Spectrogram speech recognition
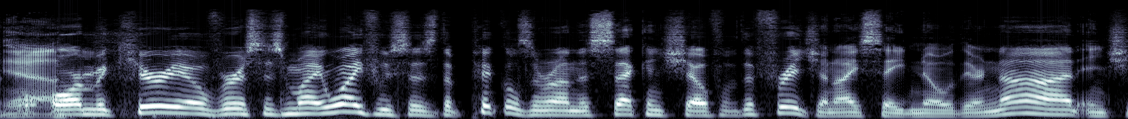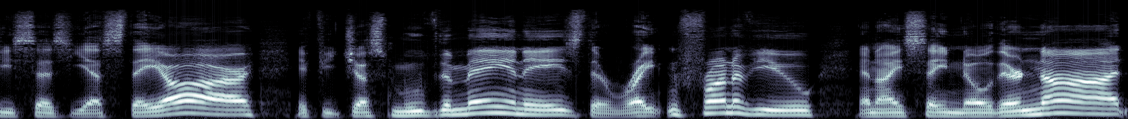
Yeah. Or Mecurio versus my wife, who says the pickles are on the second shelf of the fridge. And I say, no, they're not. And she says, yes, they are. If you just move the mayonnaise, they're right in front of you. And I say, no, they're not.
